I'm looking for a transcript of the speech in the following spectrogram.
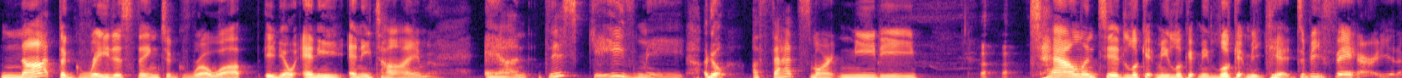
Not the greatest thing to grow up, you know, any any time. And this gave me no a fat, smart, needy talented look at me look at me look at me kid to be fair you know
